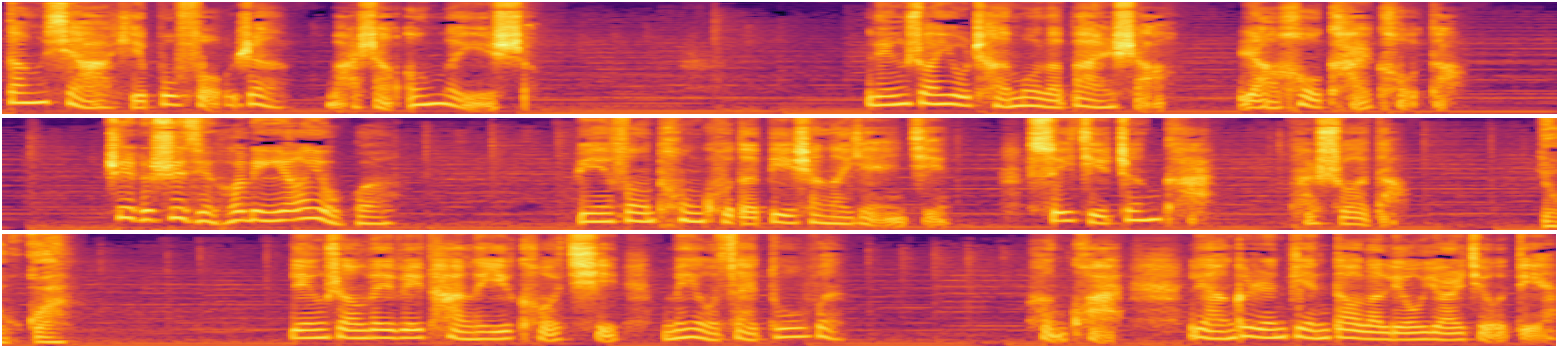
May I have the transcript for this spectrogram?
当下也不否认，马上嗯了一声。凌霜又沉默了半晌，然后开口道：“这个事情和林阳有关。”云峰痛苦的闭上了眼睛，随即睁开，他说道：“有关。”凌霜微微叹了一口气，没有再多问。很快，两个人便到了刘园酒店。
